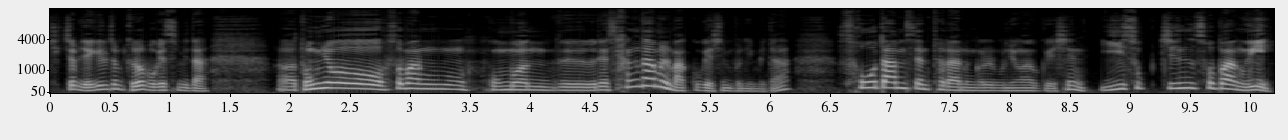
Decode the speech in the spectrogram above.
직접 얘기를 좀 들어보겠습니다. 어, 동료 소방 공무원들의 상담을 맡고 계신 분입니다. 소담센터라는 걸 운영하고 계신 이숙진 소방위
